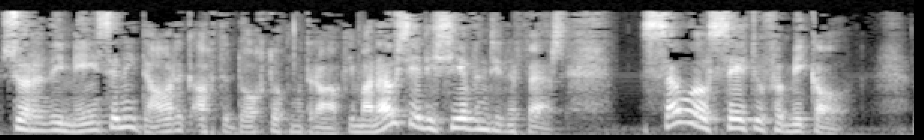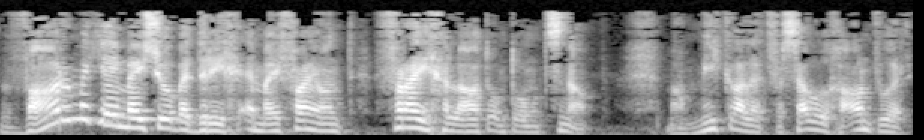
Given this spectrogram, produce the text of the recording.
sodat die mense nie dadelik agterdogtig moet raak nie. Maar nou sê die 17de vers. Saul sê toe vir Mikal: "Waarom het jy my so bedrieg en my vyand vrygelaat om te ontsnap?" Maar Mikal het vir Saul geantwoord:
